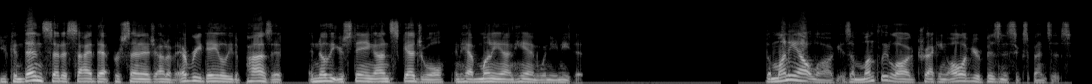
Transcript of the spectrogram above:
You can then set aside that percentage out of every daily deposit and know that you're staying on schedule and have money on hand when you need it. The Money Out Log is a monthly log tracking all of your business expenses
